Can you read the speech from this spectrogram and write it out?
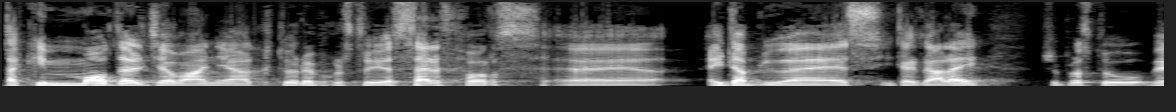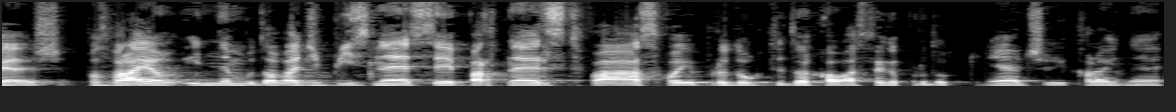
taki model działania, który wykorzystuje Salesforce, e, AWS i tak dalej, że po prostu, wiesz, pozwalają innym budować biznesy, partnerstwa, swoje produkty dookoła swojego produktu, nie? Czyli kolejny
